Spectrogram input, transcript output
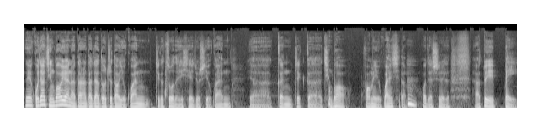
那国家情报院呢，当然大家都知道，有关这个做的一些就是有关呃跟这个情报方面有关系的，嗯，或者是啊对北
